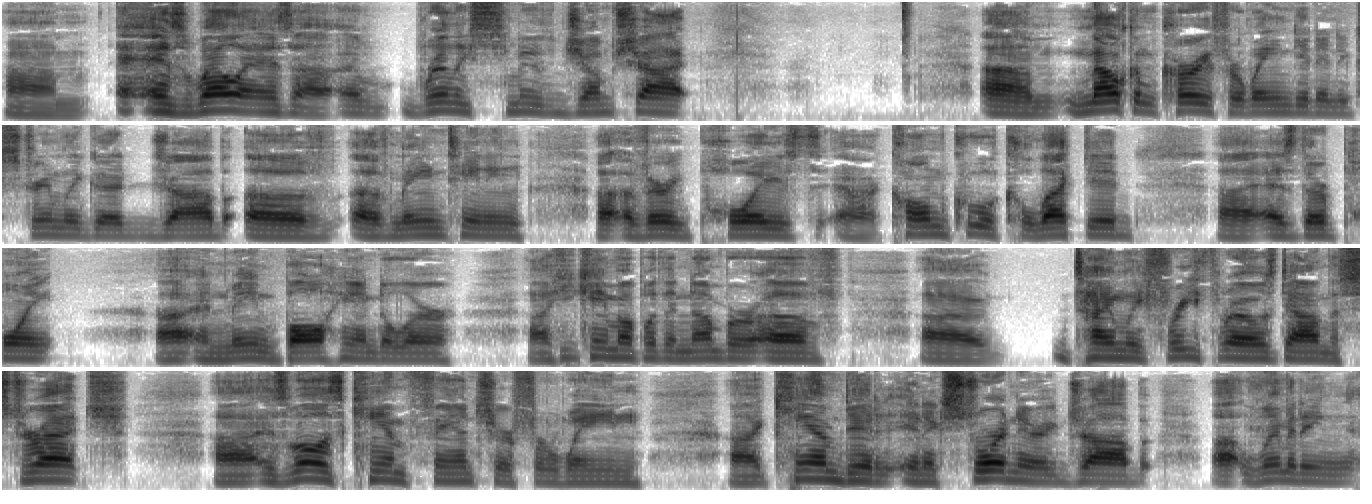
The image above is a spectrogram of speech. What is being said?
um, as well as a, a, really smooth jump shot. Um, Malcolm Curry for Wayne did an extremely good job of, of maintaining a very poised, uh, calm, cool, collected uh, as their point and main ball handler. Uh, he came up with a number of uh, timely free throws down the stretch, uh, as well as Cam Fancher for Wayne. Uh, Cam did an extraordinary job uh, limiting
